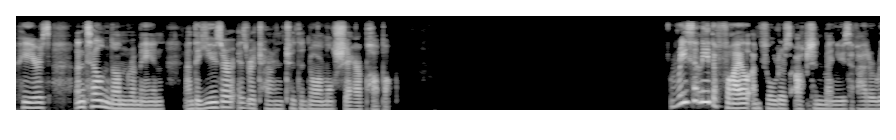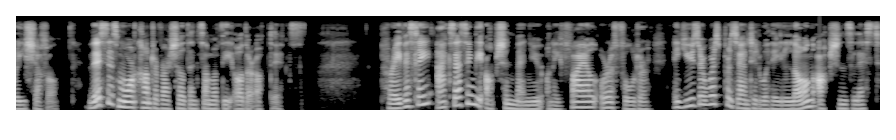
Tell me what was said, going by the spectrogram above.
appears until none remain and the user is returned to the normal share pop-up. Recently, the File and Folders option menus have had a reshuffle. This is more controversial than some of the other updates. Previously, accessing the option menu on a file or a folder, a user was presented with a long options list,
